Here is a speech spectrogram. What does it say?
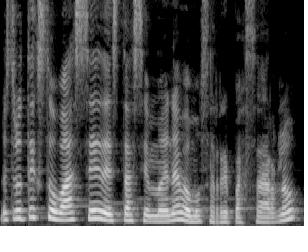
Nuestro texto base de esta semana, vamos a repasarlo.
